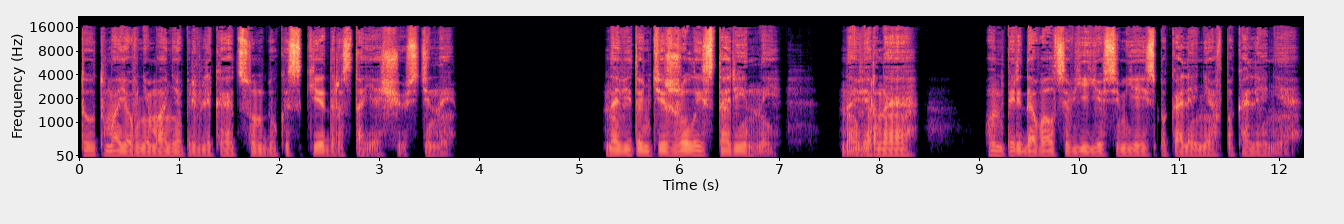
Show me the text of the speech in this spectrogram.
тут мое внимание привлекает сундук из кедра, стоящий у стены. На вид он тяжелый и старинный. Наверное, он передавался в ее семье из поколения в поколение.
